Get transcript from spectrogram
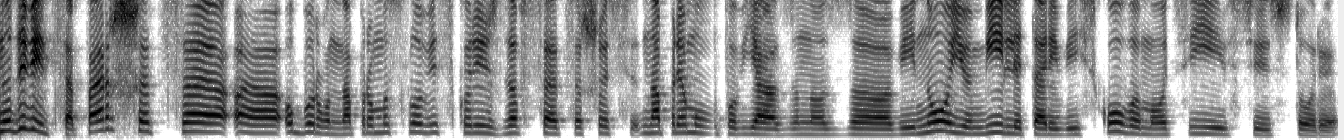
Ну, дивіться, перше, це е, оборонна промисловість, скоріш за все, це щось напряму пов'язано з війною, мілітарі, військовими, оцією всією історією.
